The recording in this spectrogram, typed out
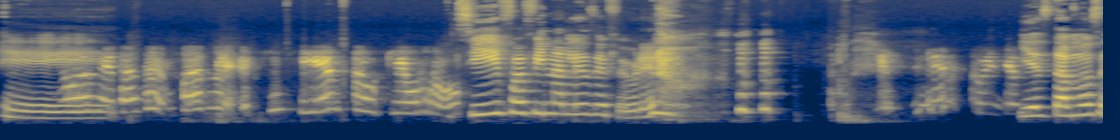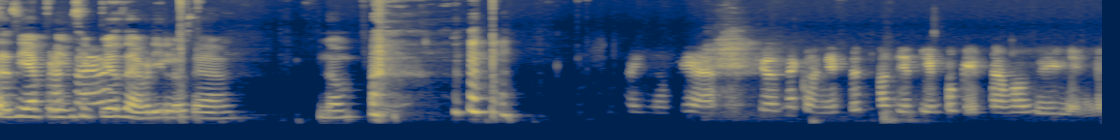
Eh, no, fue, es cierto, qué horror. Sí, fue a finales de febrero. y estamos así a principios de abril, o sea, no. ¿qué onda con este espacio-tiempo que estamos viviendo?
